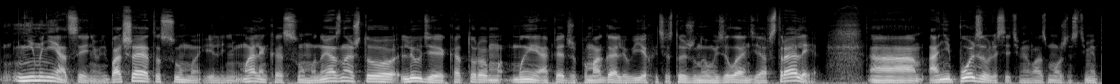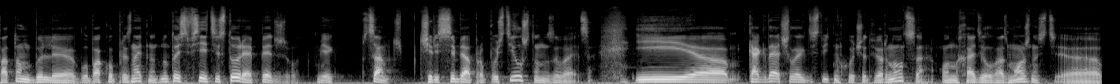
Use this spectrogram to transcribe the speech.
не мне оценивать, большая эта сумма или маленькая сумма, но я знаю, что люди, которым мы, опять же, помогали уехать из той же Новой Зеландии и Австралии, а, они пользовались этими возможностями, потом были глубоко признательны. Ну, то есть все эти истории, опять же, вот, я сам через себя пропустил, что называется. И э, когда человек действительно хочет вернуться, он находил возможность э,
